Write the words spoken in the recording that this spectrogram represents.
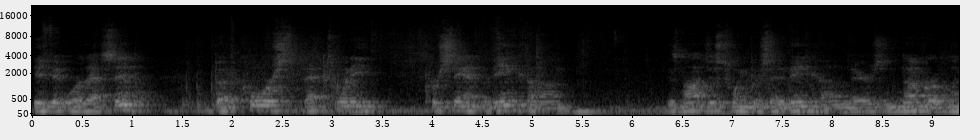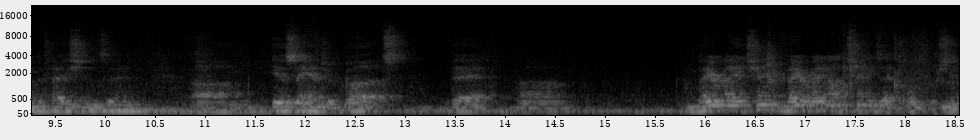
if it were that simple. But of course, that twenty percent of income is not just twenty percent of income, there's a number of limitations and, um, ifs, ands, or buts that, may or may change, may or may not change that twenty percent.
